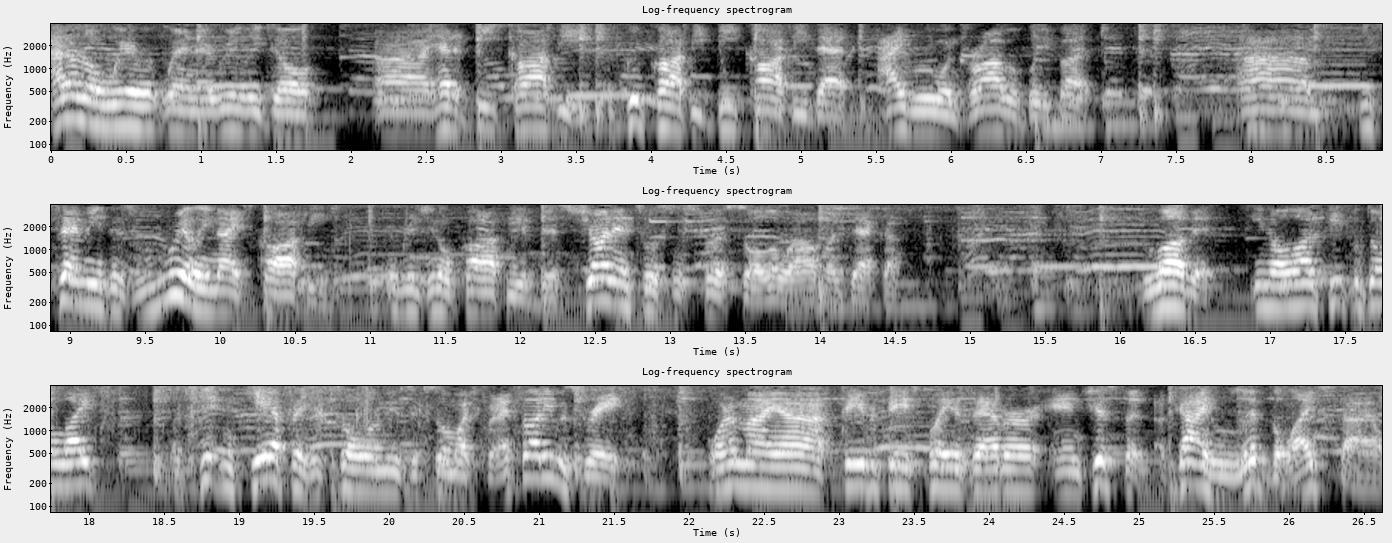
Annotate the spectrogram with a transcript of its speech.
I don't know where it went. I really don't. Uh, I had a beat copy, a good copy, beat copy that I ruined probably, but um, he sent me this really nice copy, original copy of this John Entwistle's first solo album Decca. Love it. You know, a lot of people don't like or didn't care for his solo music so much, but I thought he was great. One of my uh, favorite bass players ever, and just a, a, guy who lived the lifestyle.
